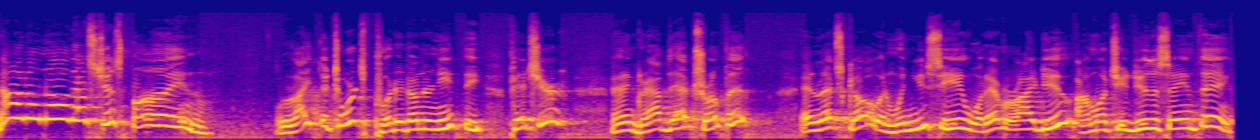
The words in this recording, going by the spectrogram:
No, no, no, that's just fine. Light the torch, put it underneath the pitcher, and grab that trumpet, and let's go. And when you see whatever I do, I want you to do the same thing.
